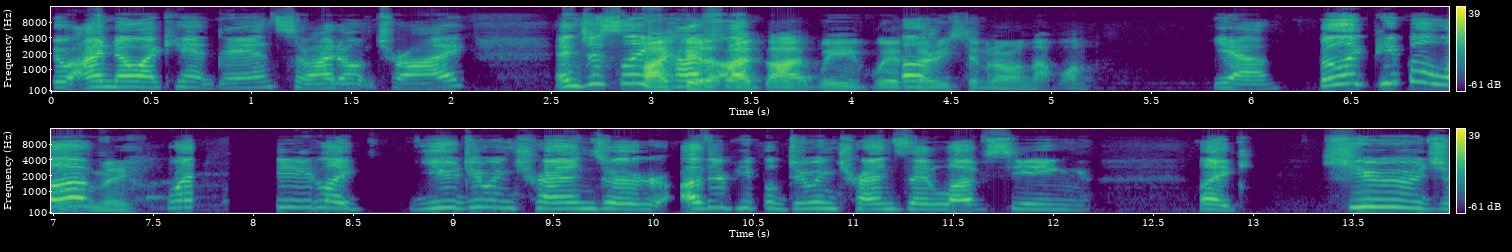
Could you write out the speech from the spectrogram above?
do. I know I can't dance, so I don't try. And just like I could. I, I, we we're Oh. very similar on that one. yeah, but like people love me. see like you doing trends or other people doing trends they love seeing like huge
